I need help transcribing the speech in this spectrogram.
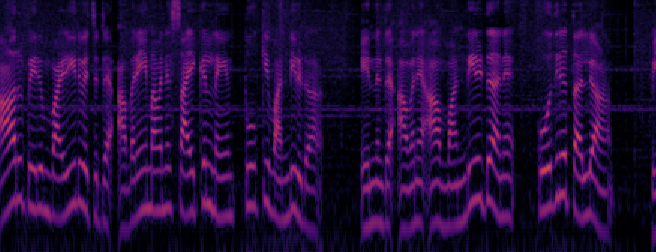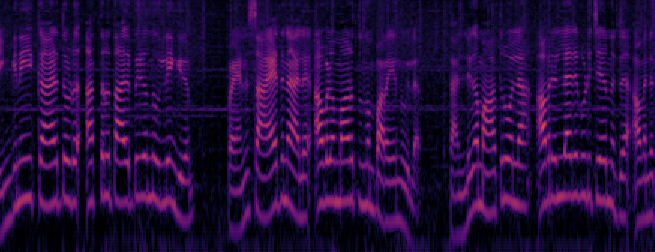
ആറു പേരും വഴിയിൽ വെച്ചിട്ട് അവനെയും അവന്റെ സൈക്കിളിനെയും തൂക്കി വണ്ടിയിലിടുകയാണ്. എന്നിട്ട് അവനെ ആ വണ്ടിയിലിട്ട് തന്നെ കൊതിരെ തല്ലുകയാണ്. പിങ്കിന് ഈ കാര്യത്തോട് അത്ര താല്പര്യമൊന്നും ഇല്ലെങ്കിലും ഫ്രണ്ട്സ് ആയതിനാൽ അവൾ മറുത്തൊന്നും പറയുന്നുമില്ല തല്ലുക മാത്രമല്ല അവരെല്ലാവരും കൂടി ചേർന്നിട്ട് അവന്റെ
